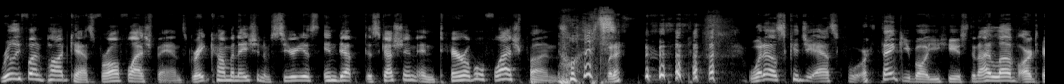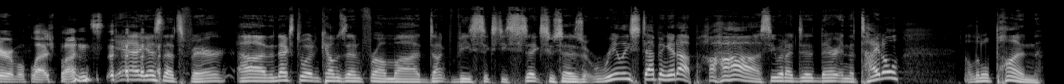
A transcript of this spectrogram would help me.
Really fun podcast for all Flash fans. Great combination of serious, in depth discussion and terrible Flash puns. What? What else could you ask for? Thank you, Ball U Houston. I love our terrible Flash puns. yeah, I guess that's fair. Uh, the next one comes in from uh, Dunk V66, who says, "Really stepping it up." Ha ha ha! See what I did there in the title? A little pun.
